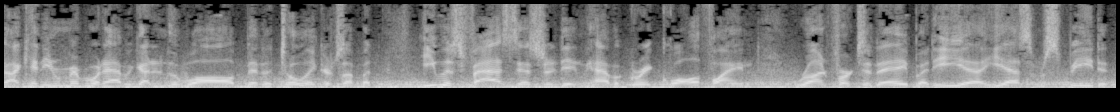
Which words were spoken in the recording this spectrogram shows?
I can't even remember what happened. Got into the wall, bit of toe link or something. But he was fast yesterday. Didn't have a great qualifying run for today, but he uh, he has some speed. And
